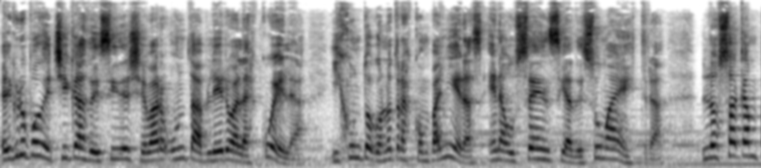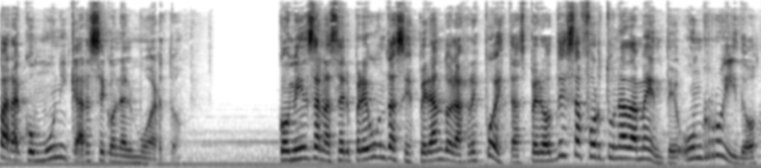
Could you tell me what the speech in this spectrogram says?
El grupo de chicas decide llevar un tablero a la escuela y junto con otras compañeras, en ausencia de su maestra, lo sacan para comunicarse con el muerto. Comienzan a hacer preguntas esperando las respuestas, pero desafortunadamente un ruido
